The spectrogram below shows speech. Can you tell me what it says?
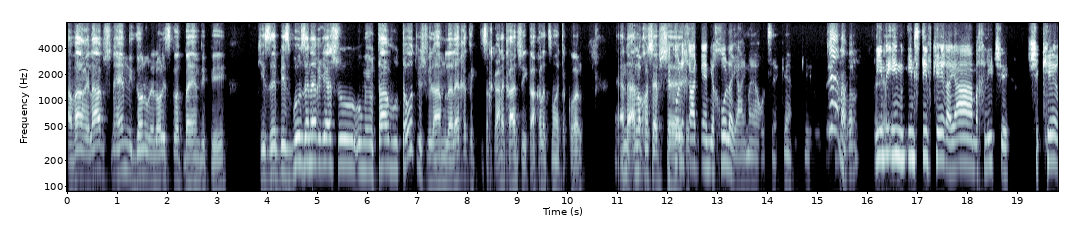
עבר אליו, שניהם נידונו ללא לזכות ב-MVP, כי זה בזבוז אנרגיה שהוא מיותר והוא טעות בשבילם ללכת לשחקן אחד שייקח על עצמו את הכל. אני, אני לא חושב ש... שכל אחד מהם יכול היה, אם היה רוצה, כן, כאילו. כן, אבל... אם, אם, אם סטיב קר היה מחליט ש, שקר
